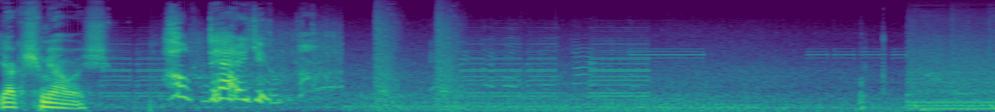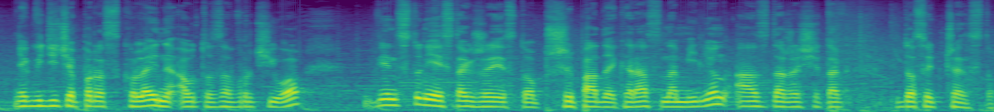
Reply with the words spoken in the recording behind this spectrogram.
Jak śmiałeś. How dare you! Jak widzicie, po raz kolejny auto zawróciło, więc to nie jest tak, że jest to przypadek raz na milion, a zdarza się tak dosyć często.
